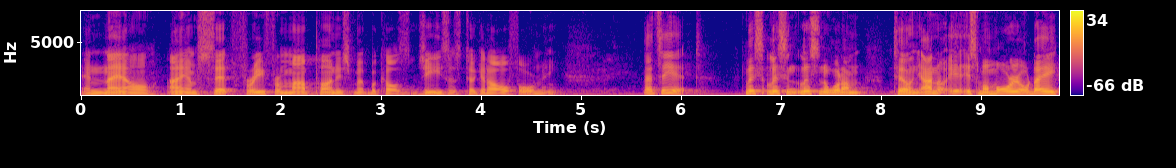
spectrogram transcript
And now I am set free from my punishment because Jesus took it all for me. That's it. Listen, listen, listen to what I'm telling you. I know it's Memorial Day,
